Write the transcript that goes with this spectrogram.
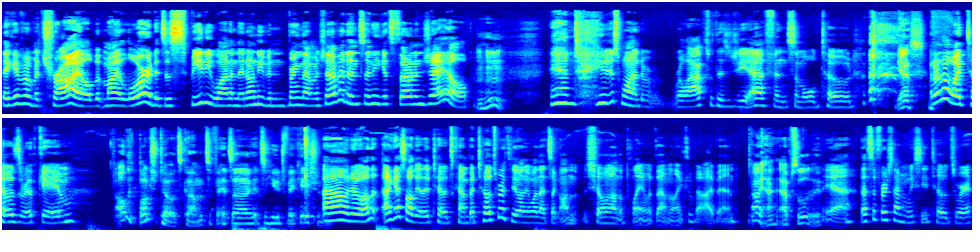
They give him a trial, but my lord, it's a speedy one, and they don't even bring that much evidence, and he gets thrown in jail. hmm And he just wanted to relax with his GF and some old Toad. Yes. I don't know why Toadsworth came. Oh, the bunch of toads come. It's a it's a it's a huge vacation. Oh no, all the, I guess all the other Toads come, but Toadsworth's the only one that's like on showing on the plane with them, like vibing. oh yeah, absolutely. Yeah, that's the first time we see Toadsworth.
